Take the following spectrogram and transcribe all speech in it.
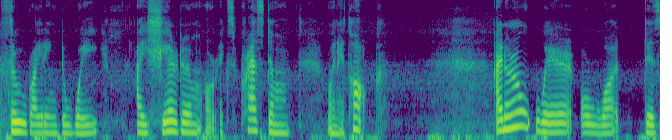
through writing the way I share them or express them when I talk. I don't know where or what this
